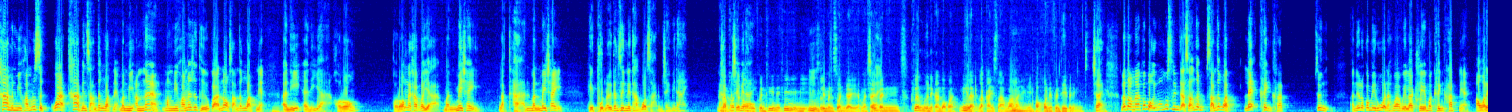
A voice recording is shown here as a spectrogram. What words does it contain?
ถ้ามันมีความรู้สึกว่าถ้าเป็นสามจังหวัดเนี่ยมันมีอำนาจมันมีความน่าเชื่อถือกว่านอกสามจังหวัดเนี่ยอันนี้อันนี้อย่าขอร้อง ขอร้องนะครับว่าอย่ามันไม่ใช่หลักฐานมันไม่ใช่เหตุผลอะไรทั้งสิ้นในทางประวัติศาสตร์มันใช้ไม่ได้ นะครับเหมันเขาใช้จะไม่ได้เอาพื้นที่ในที่มีมุสลิมเป็นส่วนใหญ่อะมาใช้ใช่เป็นเครื่องมือในการบอกว่านี่แหละหลักการอิสลามว่ามาอย่างนี้เพราะคนในพื้นที่เป็นอย่างนี้ ใช่ แล้วต่อมาก็บอกอีกว่ามุสลิมจากสามสามจังหวัดและเคร่งครัด ซึ่งอันนี้เราก็ไม่รู้นะว่าเวลาเคลมว่าเคร่งครัดเนี่ยเอาอะไร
